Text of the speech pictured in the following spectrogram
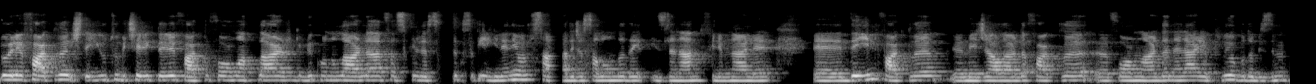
böyle farklı işte YouTube içerikleri, farklı formatlar gibi konularla fasikülle sık sık ilgileniyoruz. Sadece salonda da izlenen filmlerle e, değil, farklı e, mecralarda, farklı e, formlarda neler yapılıyor. Bu da bizim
